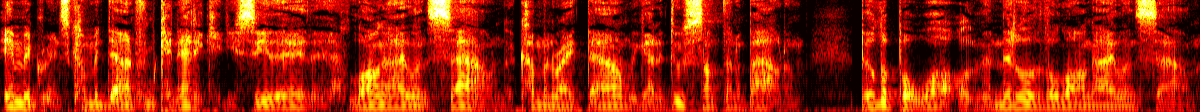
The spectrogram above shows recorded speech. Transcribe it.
immigrants coming down from Connecticut. You see there? The Long Island Sound. They're coming right down. We got to do something about them. Build up a wall in the middle of the Long Island Sound.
